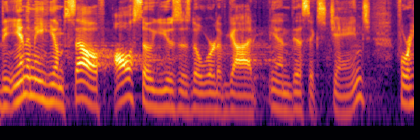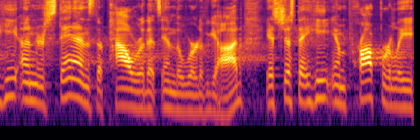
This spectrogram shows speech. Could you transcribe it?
The enemy himself also uses the Word of God in this exchange for he understands the power that's in the Word of God. It's just that he improperly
